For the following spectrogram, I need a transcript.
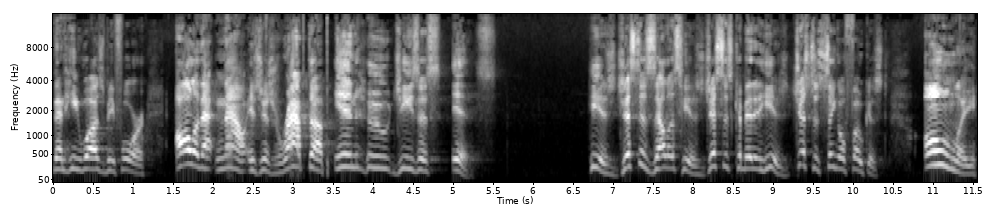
than he was before. All of that now is just wrapped up in who Jesus is. He is just as zealous, he is just as committed, he is just as single focused. Only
